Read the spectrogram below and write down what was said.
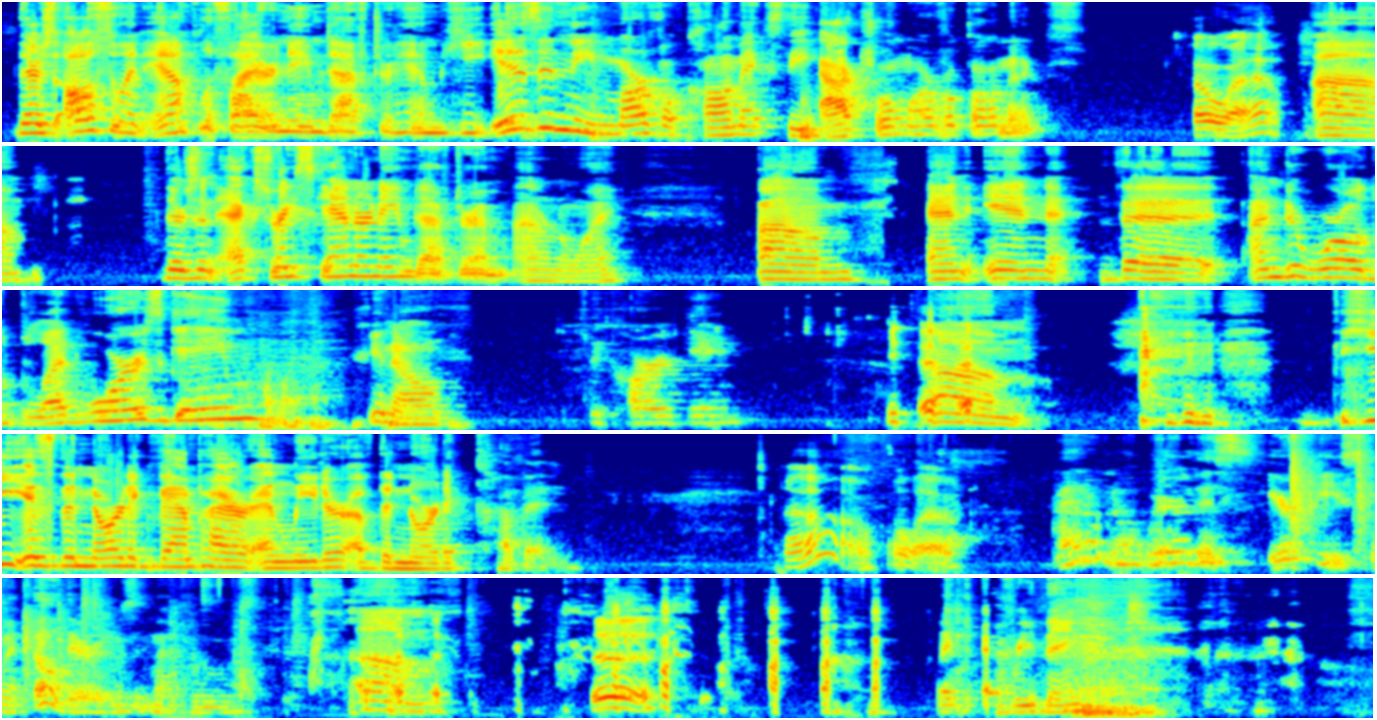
there's also an amplifier named after him. He is in the Marvel comics, the actual Marvel comics. Oh wow! Um, there's an X-ray scanner named after him. I don't know why. Um, and in the Underworld Blood Wars game, you know, the card game. Um, he is the Nordic vampire and leader of the Nordic Coven. oh, hello. I don't know where this earpiece went. Oh, there it was in my boobs. Um, like everything.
